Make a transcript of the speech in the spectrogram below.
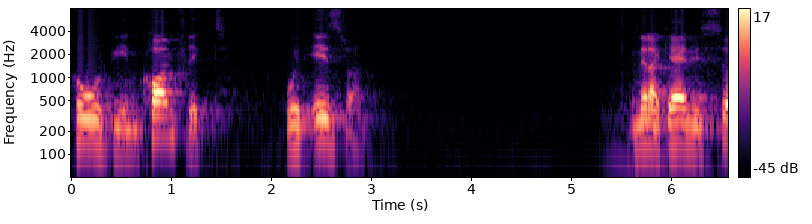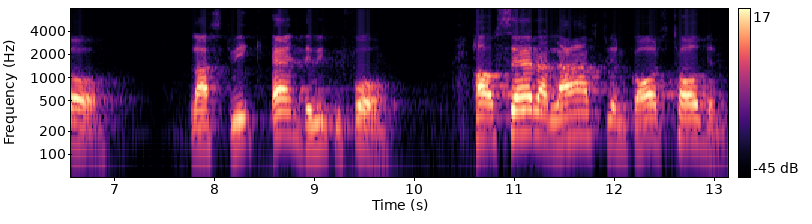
who would be in conflict with Israel. And then again, we saw last week and the week before how Sarah laughed when God told them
